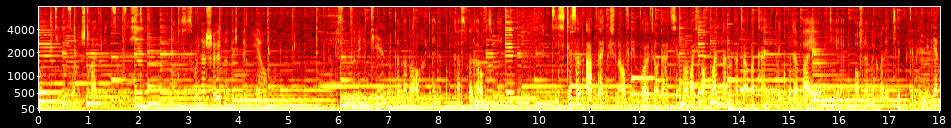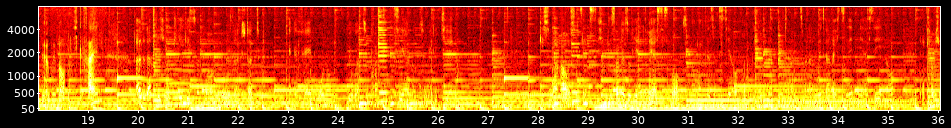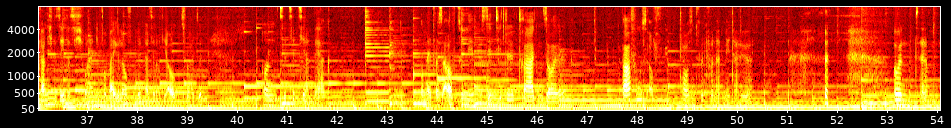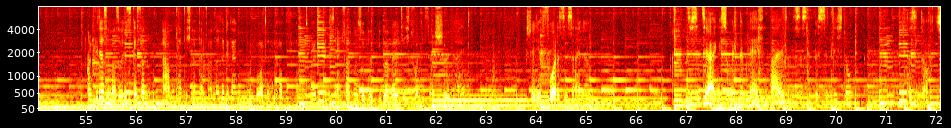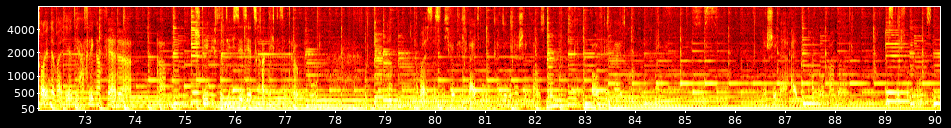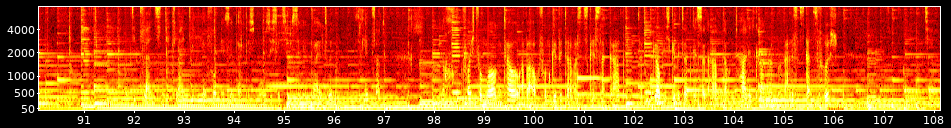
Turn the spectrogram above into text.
und die Sonne strahlt mir ins Gesicht. Und es ist wunderschön und ich bin hier, um ein bisschen zu meditieren und dann aber auch eine Podcast-Folge aufzunehmen, die ich gestern Abend eigentlich schon aufnehmen wollte. Und da hatte ich aber, war ich auch wandern und hatte aber kein Mikro dabei und die Aufnahmequalität mit dem Handy, die hat mir irgendwie überhaupt nicht gefallen. Also dachte ich, okay, gehst du morgen los, anstatt in der Ferienwohnung Yoga zu praktizieren und gehst du mal raus und setzt dich in die Sonne, so wie Andreas das morgens immer macht. Der sitzt hier auch irgendwie 100 Meter, 200 Meter rechts neben mir. Ich sehe ihn auch. Der hat, glaube ich, gar nicht gesehen, dass ich vorhin an ihm vorbeigelaufen bin, als er noch die Augen zu hatte. Und sitzt jetzt hier am Berg, um etwas aufzunehmen, das den Titel tragen soll. Barfuß auf 1500 Meter Höhe. und ähm, und wie das immer so ist, gestern Abend hatte ich noch ganz andere Gedanken und Worte im Kopf und heute bin ich einfach nur so überwältigt von dieser Schönheit. Stell dir vor, das ist eine. Also ich sitze ja eigentlich so mitten im Lärchenwald und es ist ein bisschen Lichtung. Da sind auch Zäune, weil hier die Haflinger Pferde ähm, stehen. Ich, ich sehe sie jetzt gerade nicht, die sind irgendwo. Ähm, aber es ist nicht wirklich Wald, sondern man kann so wunderschön rausgucken. Ich kann auf den Wald wunderschöne Alpenpanorama östlich von Bozen. Und die Pflanzen, die kleinen, die hier vor mir sind, auch das Moos, ich sitze ein bisschen im Wald drin, es glitzert. Noch feucht vom Morgentau, aber auch vom Gewitter, was es gestern gab. Es hat unglaublich gewittert gestern Abend, auch mit Hagelkörnern und alles ist ganz frisch. Und ähm,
